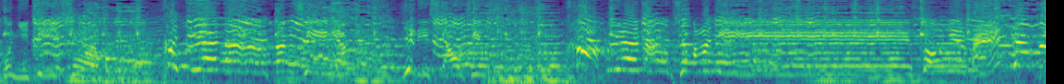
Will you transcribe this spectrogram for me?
托你几声，他也能当亲娘，一粒孝敬，他也能披把你，送你坟上。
